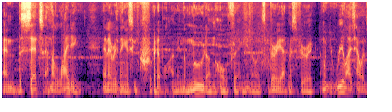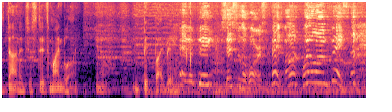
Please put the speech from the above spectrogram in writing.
and the sets and the lighting and everything is incredible. I mean, the mood on the whole thing, you know, it's very atmospheric. And when you realize how it's done, it just, it's mind blowing, you know, bit by bit. And the pig says to the horse, Hey, fella, what a long face?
